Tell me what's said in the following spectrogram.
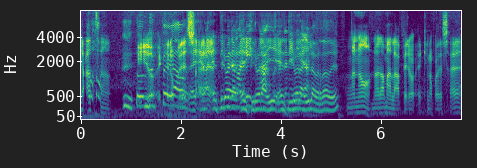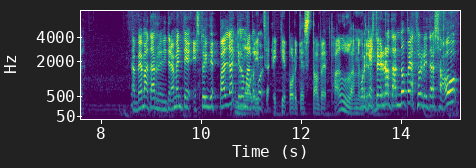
Ya está. ¿Dónde Tío, he es que no pegado? puede Eh, ser. era- el tiro era, el Madrid. tiro era Ah, ahí, el tiro era ahí, idea. la verdad, ¿eh? No, no, no era mala, pero es que no puede ser. O sea, voy a matarle, literalmente estoy de espaldas, que lo mato. Es que porque estás de espalda, ¿me Porque estoy rotando, pedazo retrasado.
